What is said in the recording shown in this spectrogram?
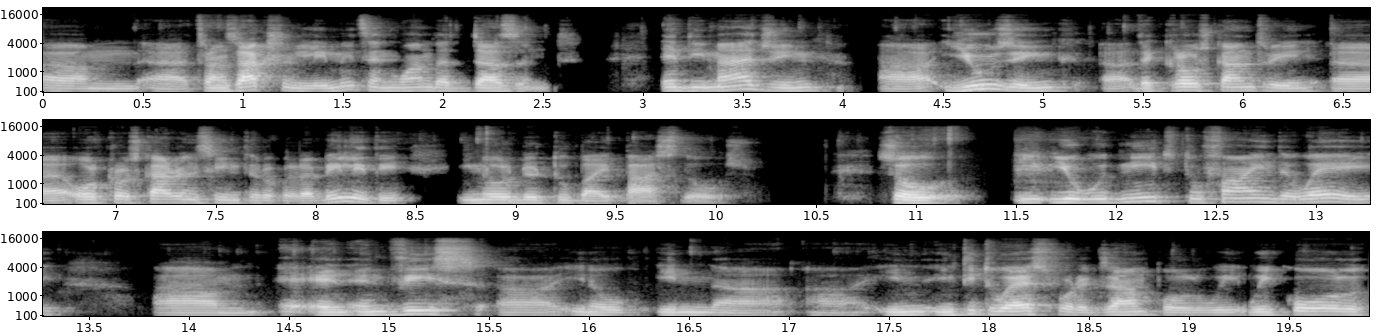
um, uh, transaction limits and one that doesn't. And imagine uh, using the cross-country or cross-currency interoperability in order to bypass those. So you, you would need to find a way um, and, and this, uh, you know, in, uh, uh, in, in T2S, for example, we, we call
